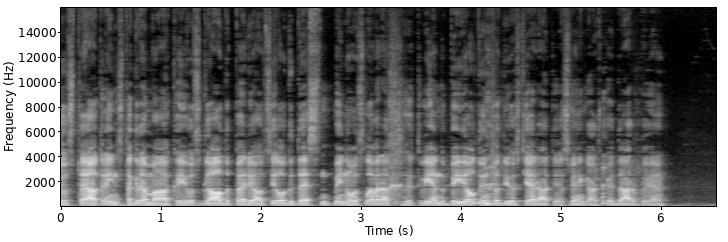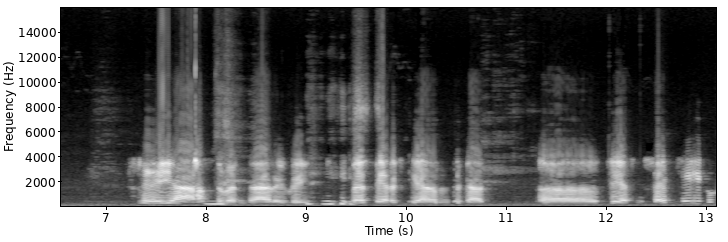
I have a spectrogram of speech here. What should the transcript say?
jūsu teātra Instagramā, ka jūsu galda periods ilga desmit minūtes, lai varētu uzsākt vienu bildi, un tad jūs ķerāties vienkārši pie darba. Ja? Jā, aptuveni tā arī bija. Mēs pierakstījām kā uh, dziesmu secību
